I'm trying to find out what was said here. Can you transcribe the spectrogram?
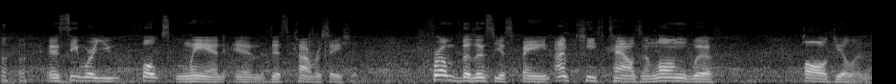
and see where you folks land in this conversation. From Valencia, Spain, I'm Keith Townsend, along with Paul Gillen,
